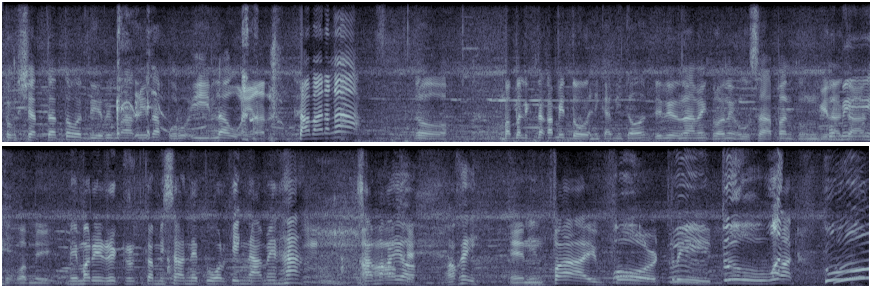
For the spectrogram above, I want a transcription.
tong shot na to, hindi rin makita, puro ilaw. Ayan. Tama na nga! So, babalik na kami doon. Balik kami doon. Tignan namin kung ano yung usapan, kung ginagago kami. May marirecruit kami sa networking namin, ha? Sama Ah, kayo. okay. Okay. In 5, 4, 3, 2, 1, Woo!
